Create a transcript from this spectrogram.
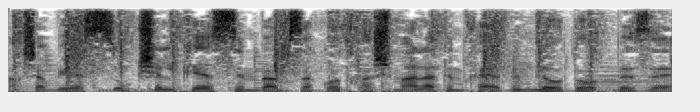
עכשיו, יש סוג של קסם בהפסקות חשמל, אתם חייבים להודות בזה,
